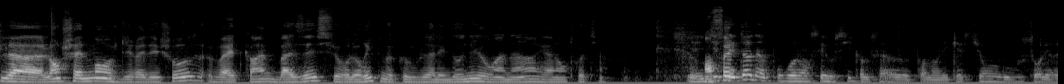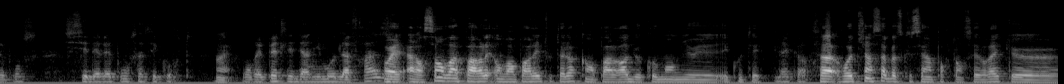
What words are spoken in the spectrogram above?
l'enchaînement, je dirais, des choses va être quand même basé sur le rythme que vous allez donner au 1 1 et à l'entretien. Il y a une petite méthode hein, pour relancer aussi comme ça euh, pendant les questions ou sur les réponses, si c'est des réponses assez courtes. On répète les derniers mots de la phrase. Ouais, alors ça, on va, parler, on va en parler tout à l'heure quand on parlera de comment mieux écouter. D'accord. Ça, retiens ça parce que c'est important. C'est vrai que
